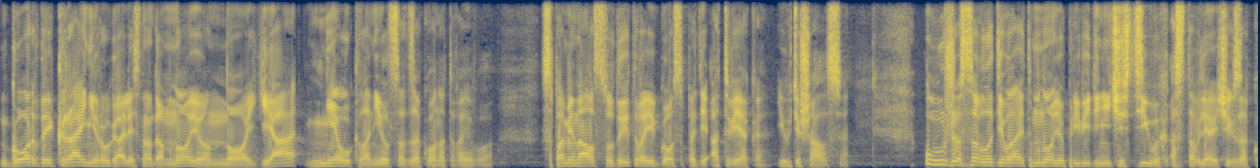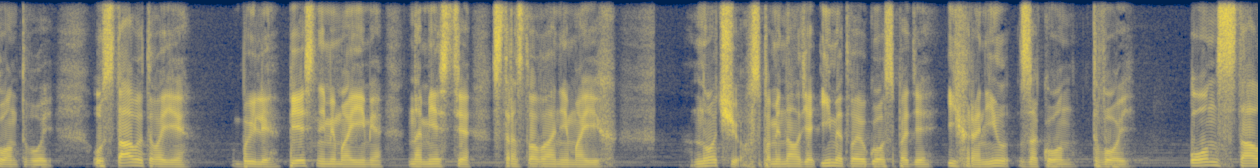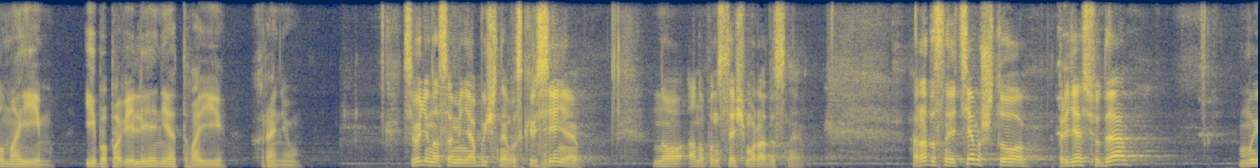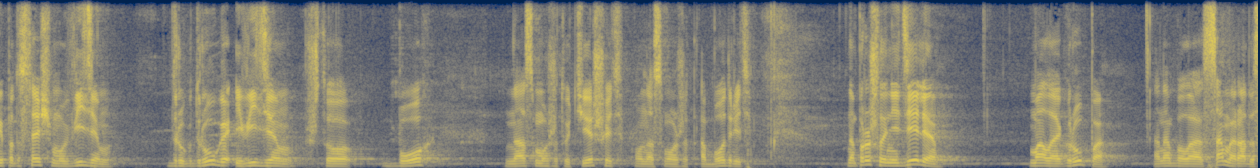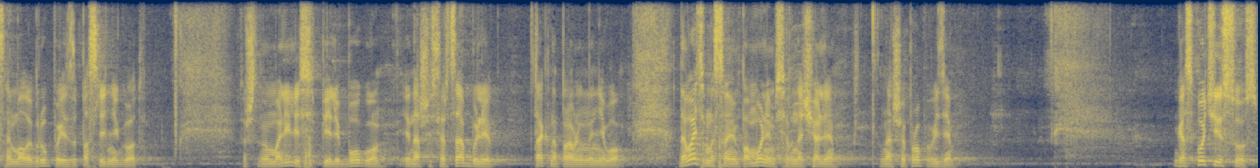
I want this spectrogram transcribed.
Гордые крайне ругались надо мною, но я не уклонился от закона Твоего. Вспоминал суды Твои, Господи, от века и утешался». Ужас овладевает мною при виде нечестивых, оставляющих закон Твой. Уставы Твои были песнями моими на месте странствований моих. Ночью вспоминал я имя Твое, Господи, и хранил закон Твой. Он стал моим, ибо повеления Твои храню. Сегодня у нас с вами необычное воскресенье, но оно по-настоящему радостное. Радостное тем, что, придя сюда, мы по-настоящему видим друг друга и видим, что Бог нас может утешить, Он нас может ободрить. На прошлой неделе малая группа, она была самой радостной малой группой за последний год. Потому что мы молились, пели Богу, и наши сердца были так направлены на Него. Давайте мы с вами помолимся в начале нашей проповеди. Господь Иисус,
